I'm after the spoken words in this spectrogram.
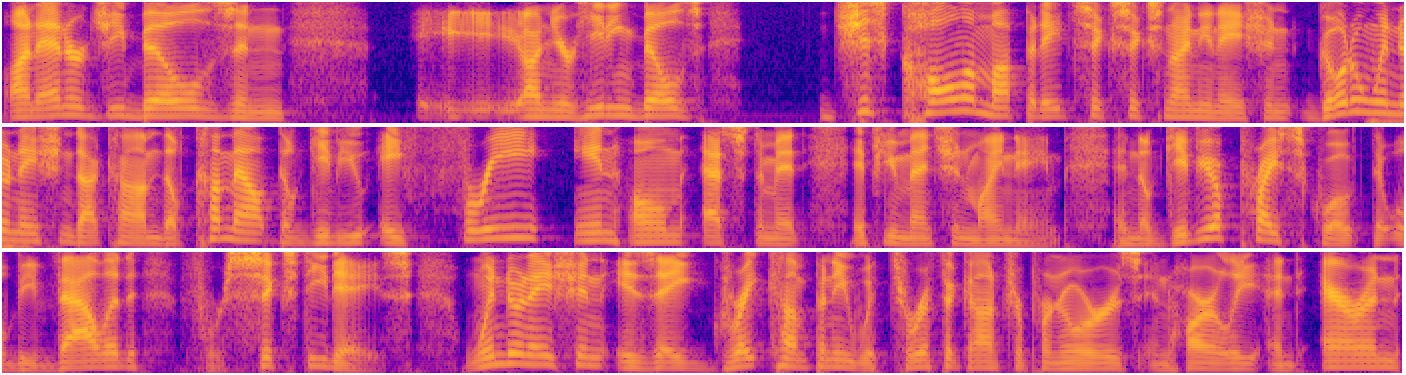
on energy bills and on your heating bills. Just call them up at 866-90nation go to windownation.com they'll come out. They'll give you a free in-home estimate if you mention my name. And they'll give you a price quote that will be valid for 60 days. Window nation is a great company with terrific entrepreneurs in harley and aaron.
